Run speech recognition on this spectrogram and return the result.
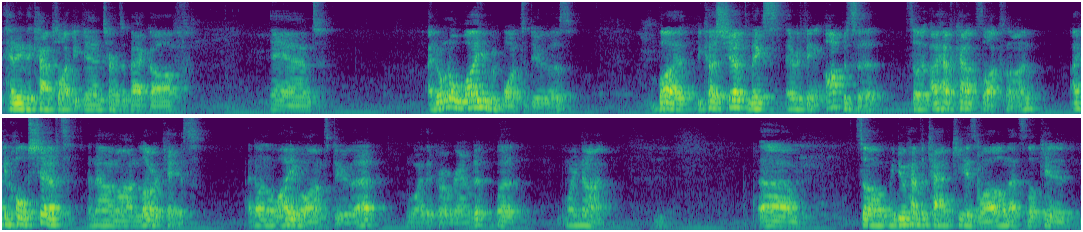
hitting the caps lock again turns it back off. And I don't know why you would want to do this, but because shift makes everything opposite, so I have caps locks on, I can hold shift and now I'm on lowercase. I don't know why you want to do that, and why they programmed it, but why not? Um, so we do have the tab key as well, and that's located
